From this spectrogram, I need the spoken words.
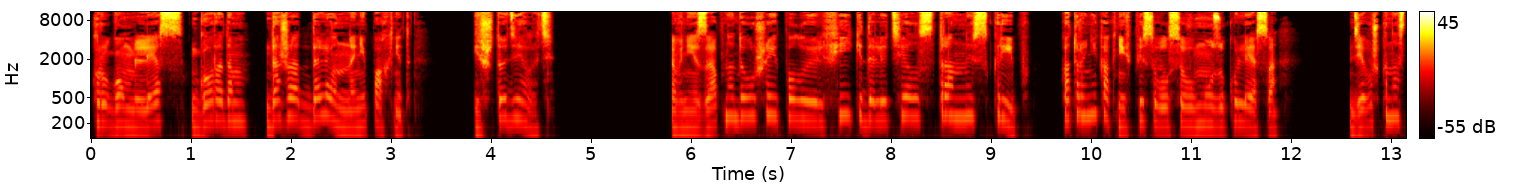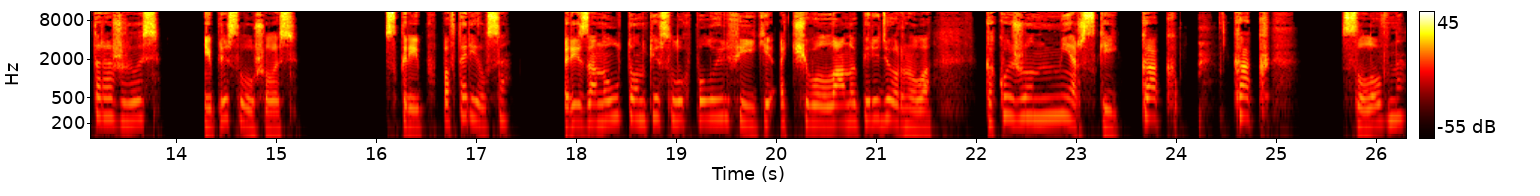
Кругом лес, городом даже отдаленно не пахнет. И что делать? Внезапно до ушей полуэльфийки долетел странный скрип, который никак не вписывался в музыку леса. Девушка насторожилась и прислушалась. Скрип повторился. Резанул тонкий слух полуэльфийки, отчего Лану передернула. Какой же он мерзкий, как... как... Словно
